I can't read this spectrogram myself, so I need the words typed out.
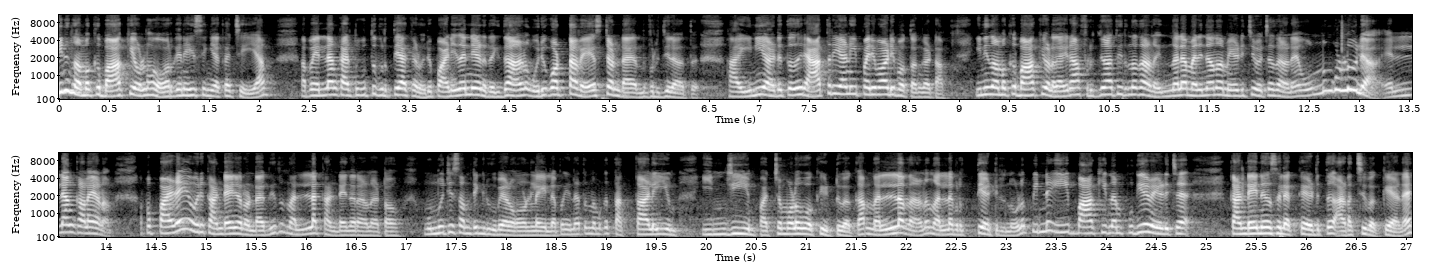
ഇനി നമുക്ക് ബാക്കിയുള്ള ഓർഗനൈസിങ് ഒക്കെ ചെയ്യാം. അപ്പോൾ എല്ലാം തൂത്ത് വൃത്തിയാക്കണം. ഒരു പണി തന്നെയാണ് ഇതാണ് ഒരു കൊട്ട വേസ്റ്റ് ഉണ്ടായിരുന്നു ഫ്രിഡ്ജിനകത്ത്. ആ ഇനി അടുത്തത് രാത്രിയാണ് ഈ പരിപാടി മൊത്തം കേട്ടോ. ഇനി നമുക്ക് ബാക്കിയുള്ളത്. അതിന് ആ ഫ്രിഡ്ജിനകത്ത് ഇരുന്നതാണ്. ഇന്നലെ മനിഞ്ഞാന്ന് മേടിച്ച് വെച്ചതാണ്. ഒന്നും കൊള്ളൂല. എല്ലാം കളയണം. അപ്പോൾ പഴയ ഒരു കണ്ടെയ്നർ ഉണ്ടായിരുന്നു. ഇത് നല്ല കണ്ടെയ്നറാണ് കേട്ടോ. മുന്നൂറ്റി സംതിങ് രൂപയാണ് ഓൺലൈനിൽ അപ്പോൾ ഇതിനകത്ത് നമുക്ക് തക്കാളിയും ഇഞ്ചിയും പച്ചമുളകും ഒക്കെ ഇട്ട് വെക്കാം. നല്ലതാണ്. നല്ല വൃത്തിയായിട്ടിരുന്നോളും. പിന്നെ ഈ ബാക്കി നാം പുതിയ മേടിച്ച കണ്ടെയ്നേഴ്സിലൊക്കെ എടുത്ത് അടച്ച് വെക്കുകയാണ്.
